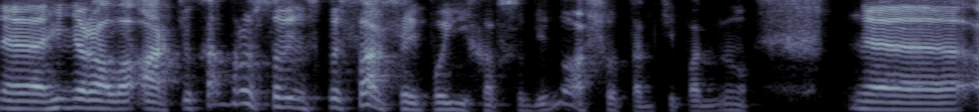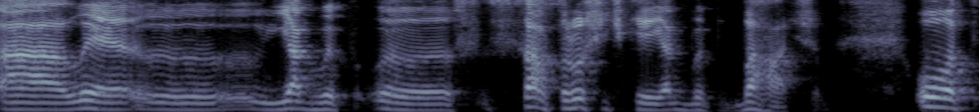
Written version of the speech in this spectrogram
е, генерала Артюха, просто він списався і поїхав собі. Ну, а що там, типа, ну, е, але е, якби став трошечки якби багатшим. От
